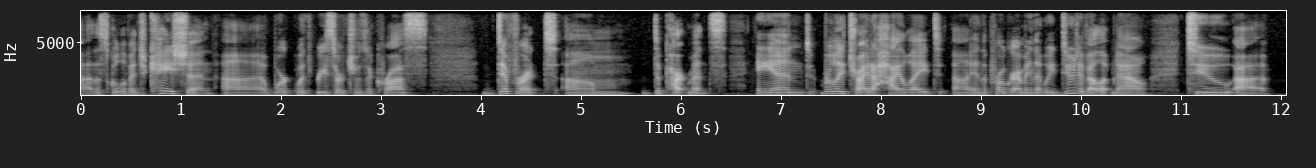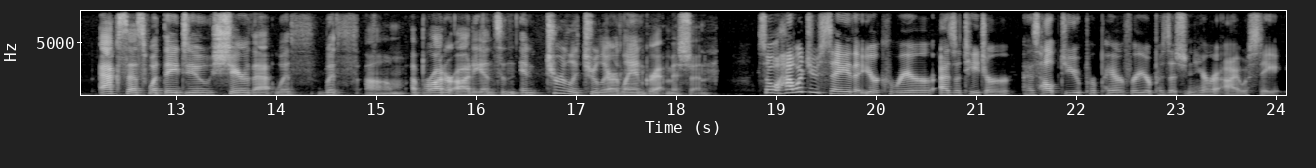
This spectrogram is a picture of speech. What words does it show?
uh, the School of Education, uh, work with researchers across different um, departments, and really try to highlight uh, in the programming that we do develop now to uh, access what they do, share that with, with um, a broader audience, and, and truly, truly our land grant mission. So, how would you say that your career as a teacher has helped you prepare for your position here at Iowa State?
